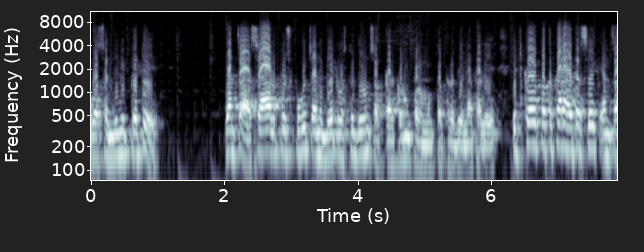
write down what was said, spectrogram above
व संजीनी पेटे यांचा शाल पुष्पगुच्छ आणि भेटवस्तू देऊन सत्कार करून प्रमाणपत्र देण्यात आले. इटकळ पत्रकार हैदर शेख यांचा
